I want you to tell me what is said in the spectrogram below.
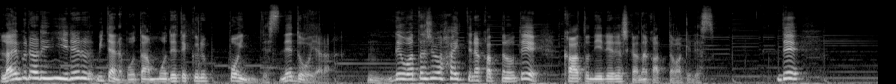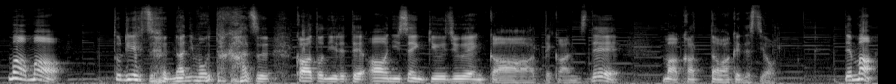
ライブラリに入れるみたいなボタンも出てくるっぽいんですね、どうやら。うん、で、私は入ってなかったので、カートに入れるしかなかったわけです。で、まあまあ、とりあえず 何も疑わずカートに入れて、ああ、2090円かって感じで、まあ買ったわけですよ。で、まあ、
